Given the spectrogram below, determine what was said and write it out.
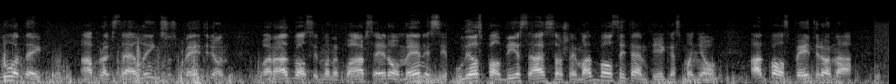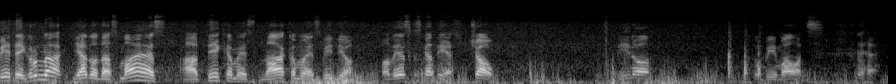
noteikti aprakstā ir links uz Patreon. Var atbalstīt mani pāris eiro mēnesi. Liels paldies esošajiem atbalstītājiem, tie, kas man jau atbalsta Patreonā. Pietiek runā, jādodas mājās, tiekamies nākamajās video. Paldies, ka skatījies. Čau! Dino, tu biji malacis.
